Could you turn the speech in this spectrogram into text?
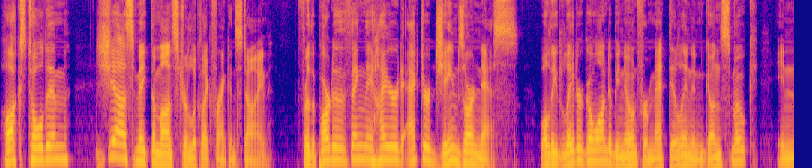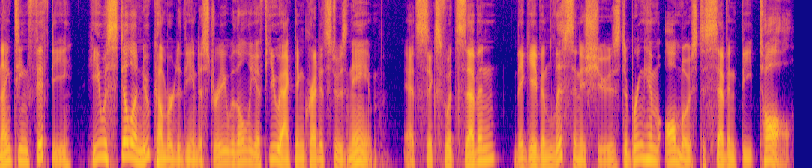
Hawks told him, just make the monster look like Frankenstein. For the part of the thing, they hired actor James Arness. While he'd later go on to be known for Matt Dillon and Gunsmoke, in 1950, he was still a newcomer to the industry with only a few acting credits to his name. At 6 foot 7, they gave him lifts in his shoes to bring him almost to 7 feet tall.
